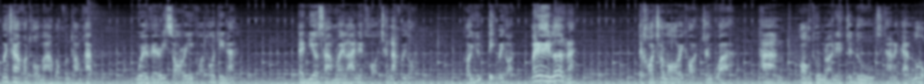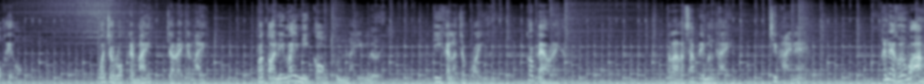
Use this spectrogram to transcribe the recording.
เมื่อเช้าเขาโทรมาเขาบอกคุณทอมครับ we're very sorry ขอโทษทีนะ แต่เดียว 300 ล้านเนี่ยขอชะงักไว้ก่อน ขอยุติไว้ก่อน ไม่ได้ให้เลิกนะ แต่ขอชะลอไว้ก่อนจนกว่า ทางกองทุนเราเนี่ยจะดูสถานการณ์โลกให้ออก ว่าจะรบกันไหมจะอะไรกันไหม เพราะตอนนี้ไม่มีกองทุนไหนเลย ที่กำลังจะปล่อยเงินก็แปลอะไรครับตลาดหลักทรัพย์ในเมืองไทยชิบหายแน่ขณะคนก็บอกอ้าว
